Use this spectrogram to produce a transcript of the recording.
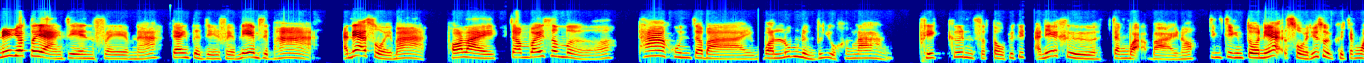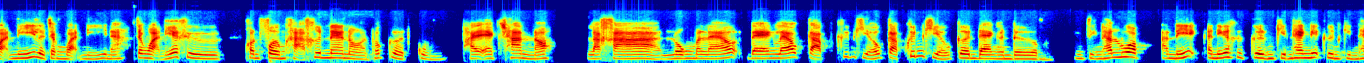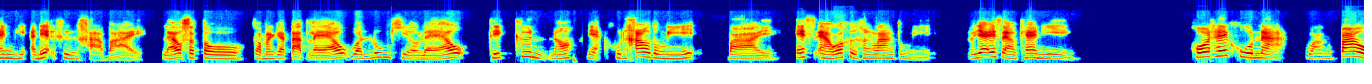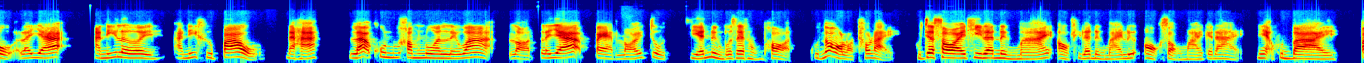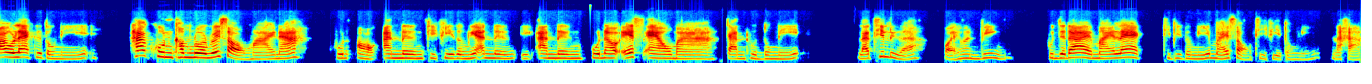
นนี้ยกตัวอย่าง JN Frame นะ แจ้งเตือน JN Frame นี่ M15 อันเนี้ยสวยมาก เพราะอะไรจำไว้เสมอ ถ้าคุณจะบายวอลลุ่มหนึ่งต้องอยู่ข้างล่าง พลิกขึ้นสโตพลิกขึ้น อันนี้คือจังหวะบายเนาะจริง ๆ ตัวเนี้ยสวยที่สุดคือจังหวะนี้หรือจังหวะนี้นะ จังหวะนี้คือคอนเฟิร์มขาขึ้นแน่นอน เพราะเกิดกลุ่ม Pi Action เนาะราคาลงมาแล้ว แดงแล้วกลับขึ้นเขียวกลับขึ้นเขียวเกินแดงเงินเดิม จริงๆ ถ้ารวบอันนี้ อันนี้ก็คือกลืนกินแท่งนี้กลืนกินแท่งนี้ อันนี้คือขาบาย แล้วสโตกำลังจะตัดแล้ววันรุ่มเขียวแล้วพลิกขึ้นเนาะเนี่ยคุณเข้าตรงนี้บาย SL ก็คือข้างล่างตรงนี้ ระยะ SL แค่นี้เอง โค้ดให้คุณน่ะหวังเป้าระยะ อันนี้เลย อันนี้คือเป้านะคะ และคุณคำนวณเลยว่าหลอดระยะ 800 จุดเสีย1%ของพอร์ต คุณต้องออกหลอดเท่าไหร่ คุณจะซอยทีละหนึ่งไม้ออกทีละหนึ่งไม้หรือออกสองไม้ก็ได้ เนี่ยคุณบายเป้าแรกคือตรงนี้ ถ้าคุณคำนวณไว้สองไม้นะ คุณออกอันหนึง TP ตรงนี้อันหนึง อีกอันหนึงคุณเอา SL มากันทุนตรงนี้ และที่เหลือปล่อยให้มันวิ่ง คุณจะได้ไม้แรก TP ตรงนี้ไม้สอง TP ตรงนี้นะคะ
